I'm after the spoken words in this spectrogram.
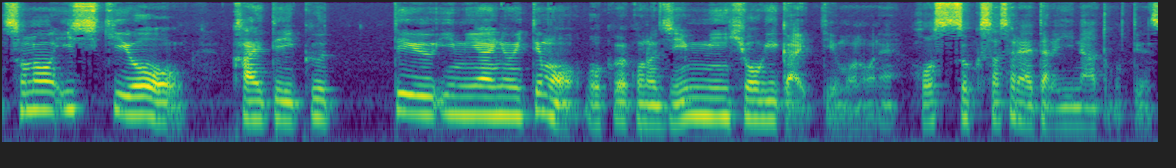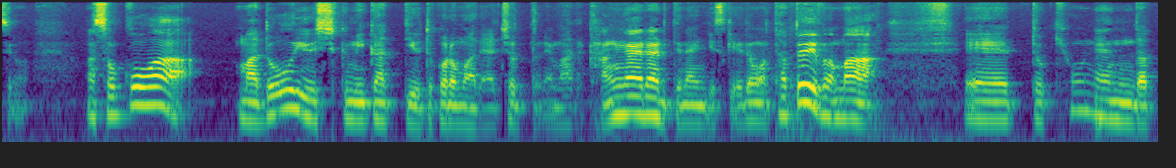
その意識を変えていくっていう意味合いにおいても僕はこの人民評議会っていうものをね発足させられたらいいなと思ってるんですよ。まあ、そこはまあ、どういう仕組みかっていうところまではちょっとねまだ考えられてないんですけれども例えばまあえー、っと、去年だっ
